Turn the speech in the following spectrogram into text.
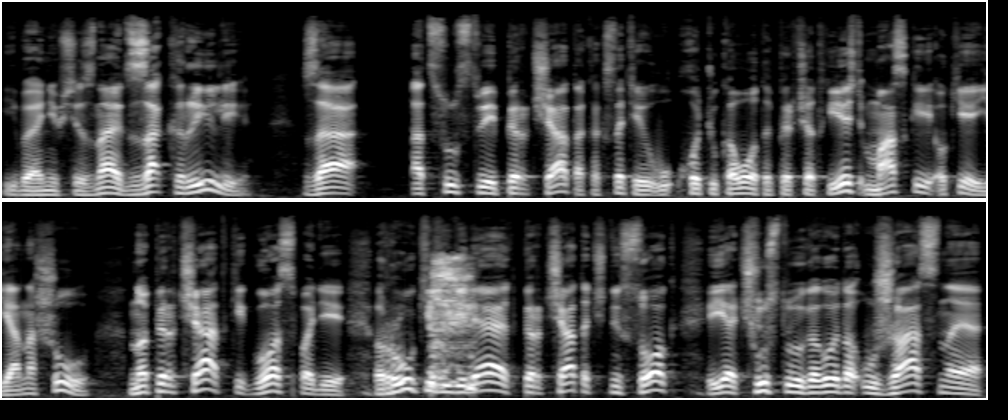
ибо они все знают, закрыли за отсутствие перчаток, а, кстати, хоть у кого-то перчатки есть, маски, окей, я ношу, но перчатки, господи, руки выделяют перчаточный сок, и я чувствую какое-то ужасное,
